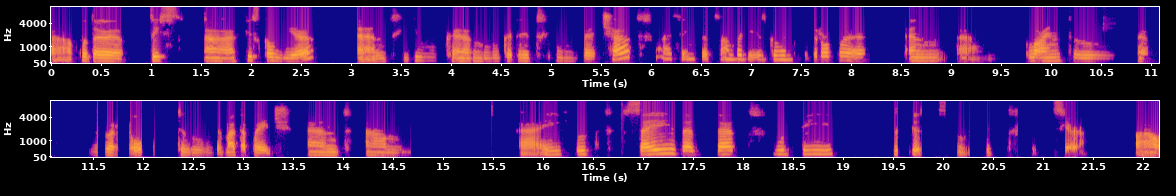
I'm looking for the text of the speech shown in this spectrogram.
uh, for the this uh, fiscal year. And you can look at it in the chat. I think that somebody is going to drop a an um, line to uh, to the meta page, and um, I would say that that would be the biggest this year. Uh,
